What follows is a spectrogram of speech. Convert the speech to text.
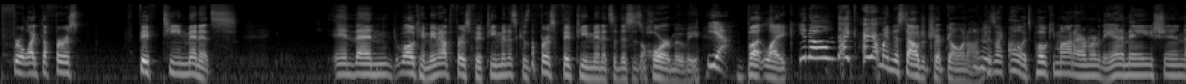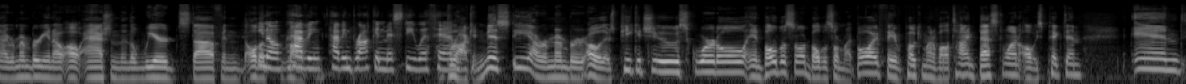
for like the first 15 minutes. and then well okay maybe not the first 15 minutes because the first 15 minutes of this is a horror movie Yeah. but like you know i, I got my nostalgia trip going on Mm-hmm. because like oh it's pokemon i remember the animation i remember you know oh ash and then the weird stuff and all the You know, mo- having having Brock and Misty with him. Brock and Misty. I remember, oh, there's Pikachu, Squirtle, and Bulbasaur. Bulbasaur, my boy, favorite Pokemon of all time, best one, always picked him. And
